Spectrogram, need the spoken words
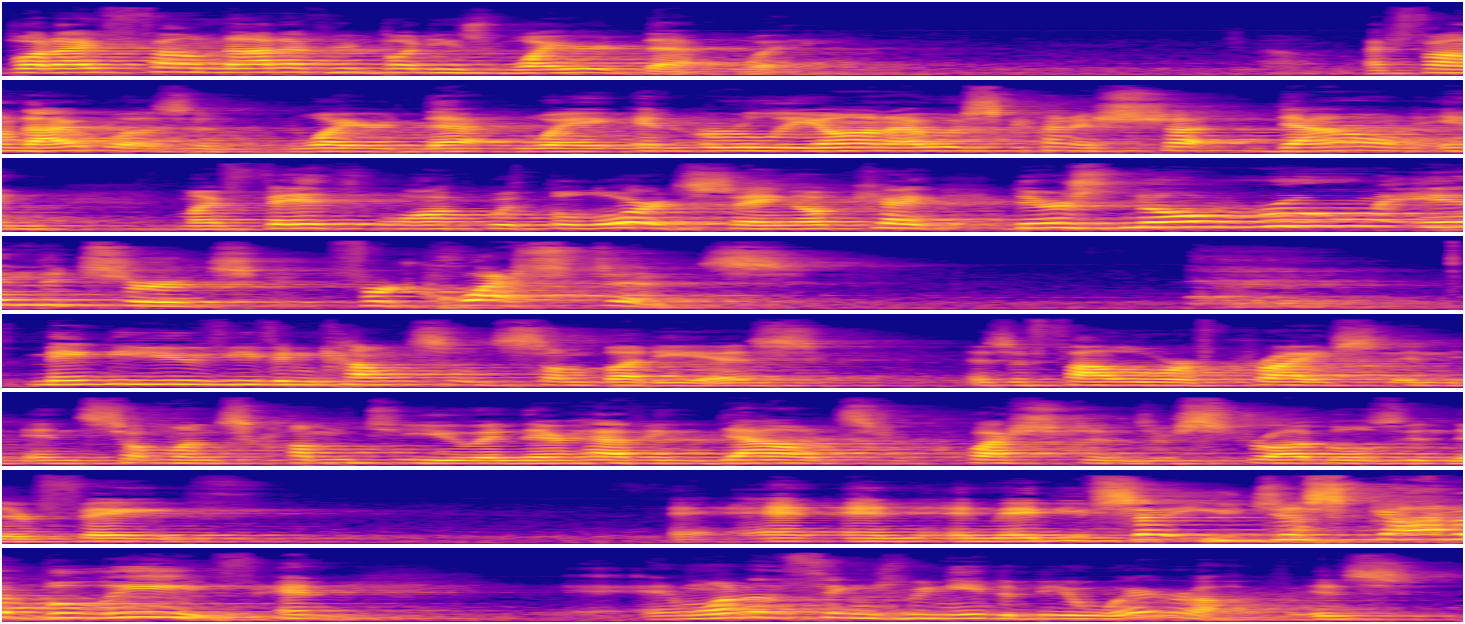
But I found not everybody's wired that way. I found I wasn't wired that way. And early on, I was kind of shut down in my faith walk with the Lord, saying, okay, there's no room in the church for questions. Maybe you've even counseled somebody as, as a follower of Christ, and, and someone's come to you and they're having doubts or questions or struggles in their faith. And, and, and maybe you've said, you just got to believe. And, and one of the things we need to be aware of is,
